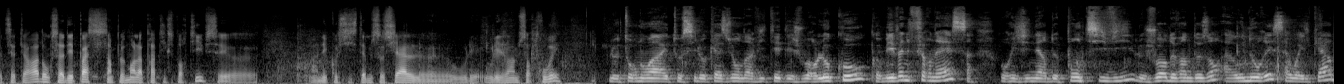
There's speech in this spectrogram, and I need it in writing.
etc. Donc ça dépasse simplement la pratique sportive, c'est euh, un écosystème social où les, où, les, gens aiment se retrouver. Le tournoi est aussi l'occasion d'inviter des joueurs locaux comme Evan Furness, originaire de Pontivy. Le joueur de 22 ans a honoré sa wildcard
